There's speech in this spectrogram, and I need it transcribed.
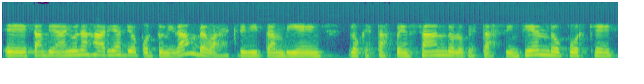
Eh, también hay unas áreas de oportunidad donde vas a escribir también lo que estás pensando, lo que estás sintiendo, porque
